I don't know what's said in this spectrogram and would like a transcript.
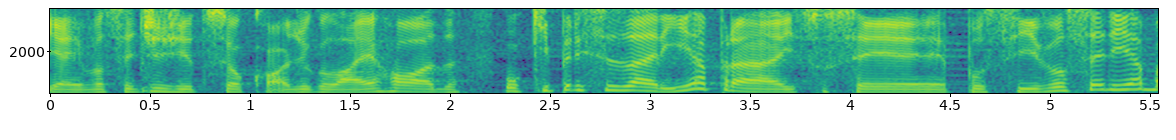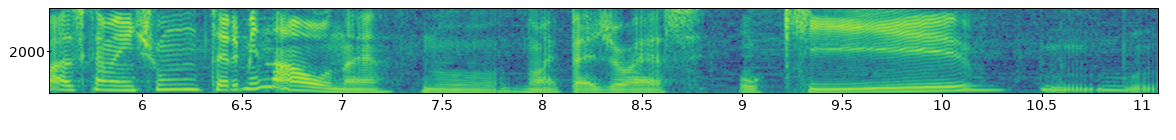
e aí você digita o seu código lá e roda. O que precisaria para isso ser possível seria basicamente um terminal, né, no, no iPad OS. O que hum,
